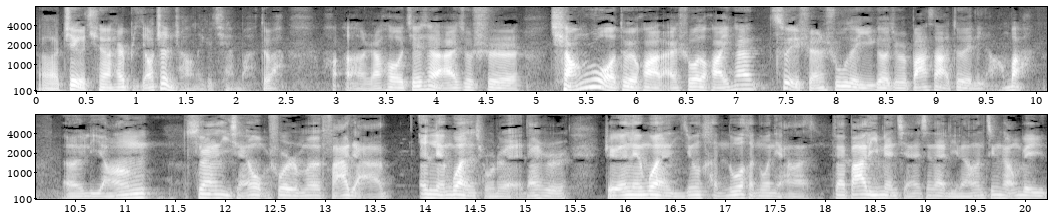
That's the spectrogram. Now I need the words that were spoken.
呃，这个签还是比较正常的一个签吧，对吧？好，呃，然后接下来就是强弱对话来说的话，应该最悬殊的一个就是巴萨对里昂吧。呃，里昂虽然以前我们说什么法甲 N 连冠的球队，但是这个 N 连冠已经很多很多年了，在巴黎面前，现在里昂经常被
